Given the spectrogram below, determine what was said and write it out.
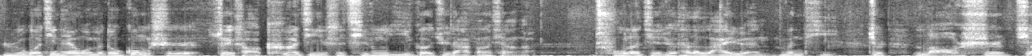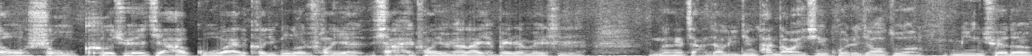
如果今天我们都共识，最少科技是其中一个巨大方向的。除了解决它的来源问题，就是老师、教授、科学家、国外的科技工作者创业下海创业，原来也被认为是刚才讲叫离经叛道也行，或者叫做明确的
